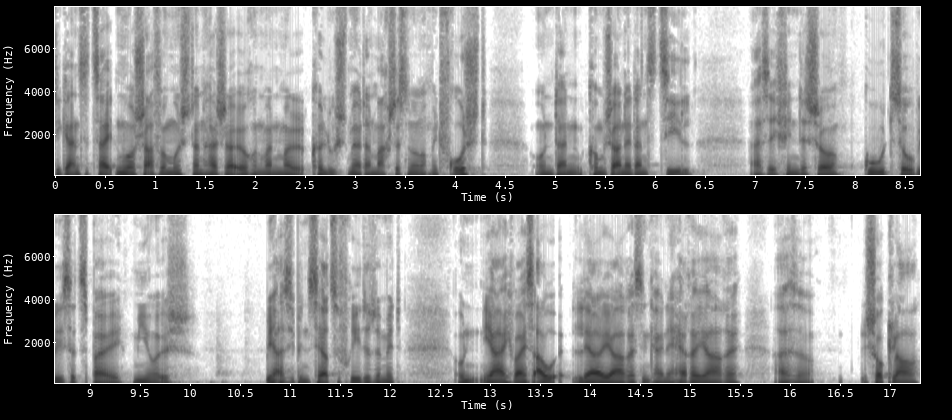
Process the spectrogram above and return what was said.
die ganze Zeit nur schaffen musst, dann hast du ja irgendwann mal keine Lust mehr. Dann machst du es nur noch mit Frust und dann kommst du auch nicht ans Ziel. Also ich finde es schon gut, so wie es jetzt bei mir ist. Ja, also ich bin sehr zufrieden damit. Und ja, ich weiß auch, Lehrjahre sind keine Herrenjahre. Also schon klar.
